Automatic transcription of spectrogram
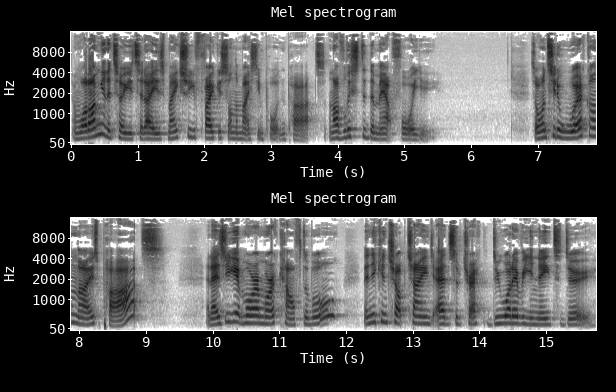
And what I'm going to tell you today is make sure you focus on the most important parts. And I've listed them out for you. So I want you to work on those parts. And as you get more and more comfortable, then you can chop, change, add, subtract, do whatever you need to do.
